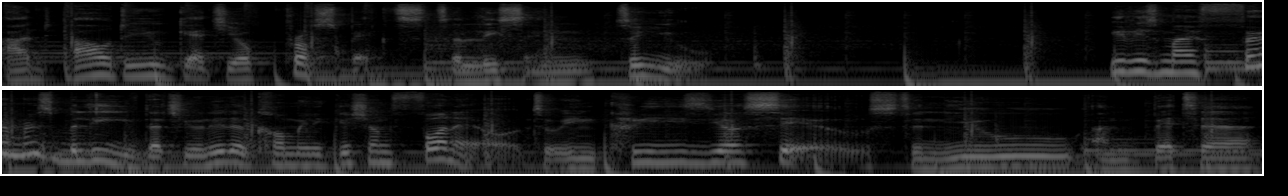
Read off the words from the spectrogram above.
And how do you get your prospects to listen to you? It is my firmest belief that you need a communication funnel to increase your sales to new and better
